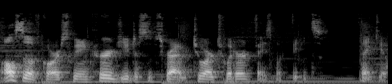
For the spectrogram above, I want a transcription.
Also, of course, we encourage you to subscribe to our Twitter and Facebook feeds. Thank you.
